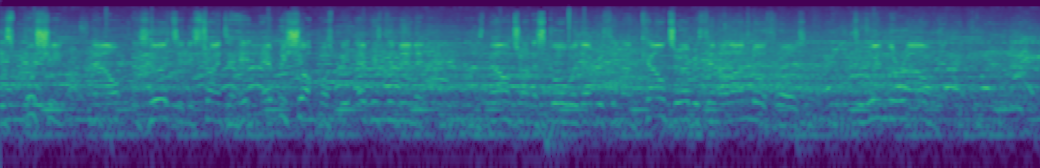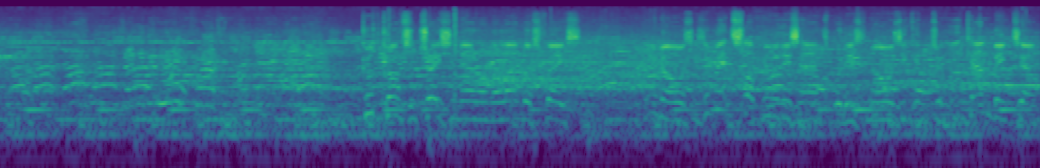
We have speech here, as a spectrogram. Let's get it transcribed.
is pushing now. He's hurting. He's trying to hit. Every shot must be everything in it. He's now trying to score with everything and counter everything Orlando throws to win the round. Good concentration there on Orlando's face. Knows he's a bit sloppy with his hands, but he knows he can he can beat Chang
